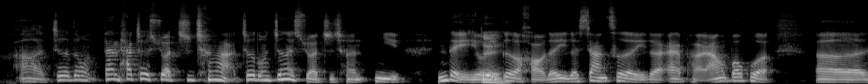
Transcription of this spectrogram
啊，这个东，但它这个需要支撑啊，这个东西真的需要支撑。你你得有一个好的一个相册的一个 app，然后包括呃，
